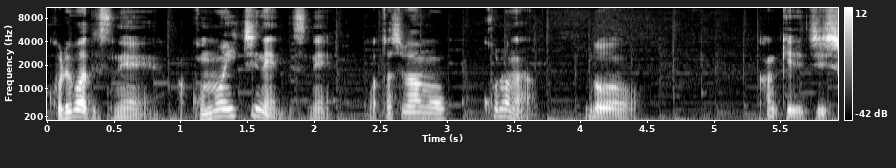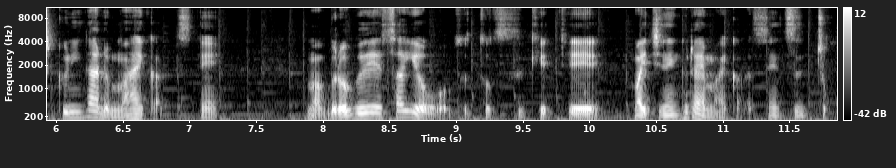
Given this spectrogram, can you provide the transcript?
これはですね、この1年ですね、私はもうコロナの関係で自粛になる前からですね、まあブログで作業をずっと続けて、まあ1年ぐらい前からですね、ちょこ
